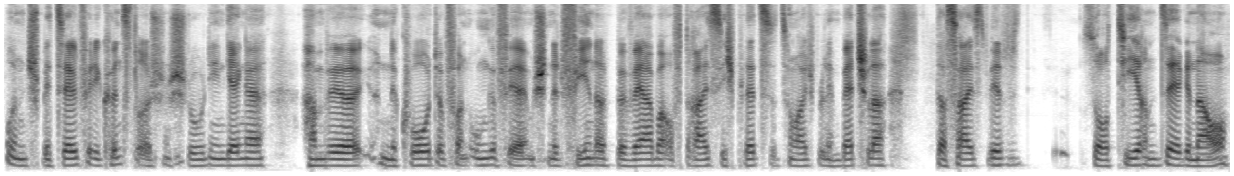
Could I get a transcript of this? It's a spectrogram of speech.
Und speziell für die künstlerischen Studiengänge haben wir eine Quote von ungefähr im Schnitt 400 Bewerber auf 30 Plätze, zum Beispiel im Bachelor. Das heißt, wir sortieren sehr genau,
